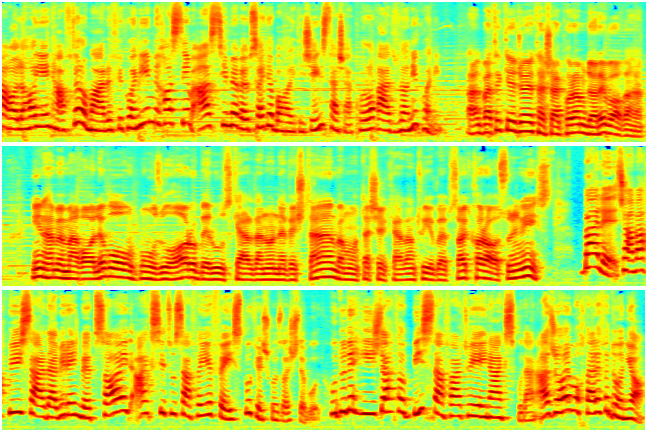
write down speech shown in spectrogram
مقاله های این هفته رو معرفی کنیم می‌خواستیم از تیم وبسایت باهای تیچینگز تشکر و قدردانی کنیم. البته که جای تشکرم داره واقعا. این همه مقاله و موضوع ها رو به روز کردن و نوشتن و منتشر کردن توی وبسایت کار آسونی نیست. بله چند وقت پیش سردبیر این وبسایت عکسی تو صفحه فیسبوکش گذاشته بود. حدود 18 تا 20 نفر توی این عکس بودن از جاهای مختلف دنیا.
